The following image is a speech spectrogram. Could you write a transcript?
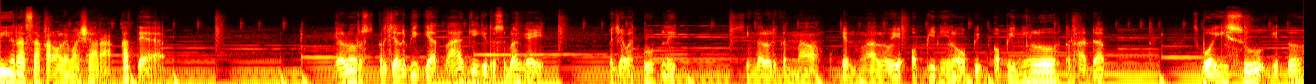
dirasakan oleh masyarakat ya ya lo harus kerja lebih giat lagi gitu sebagai pejabat publik. Sehingga lo dikenal mungkin melalui opini lo opi, opini lo terhadap sebuah isu gitu.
